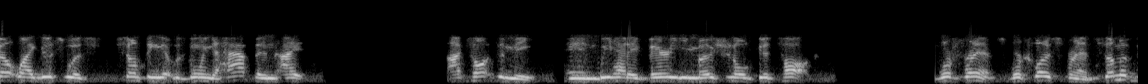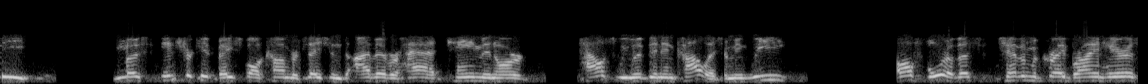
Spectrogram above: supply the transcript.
felt like this was something that was going to happen, I I talked to me, and we had a very emotional, good talk. We're friends. We're close friends. Some of the most intricate baseball conversations I've ever had came in our house we lived in in college. I mean, we, all four of us, Kevin McCrae, Brian Harris,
